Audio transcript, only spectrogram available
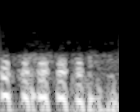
ほほほほほ。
